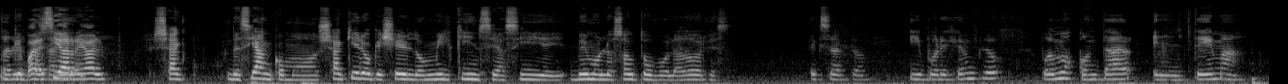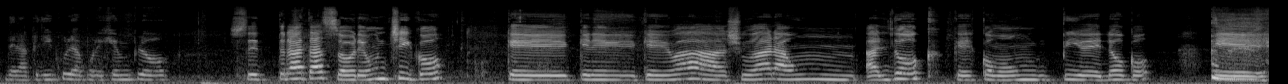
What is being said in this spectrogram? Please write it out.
y Tal que parecía pasaría. real. ya decían como ya quiero que llegue el 2015 así eh, vemos los autos voladores exacto. Y por ejemplo, podemos contar el tema de la película, por ejemplo, Se trata sobre un chico que, que, que va a ayudar a un al doc, que es como un pibe loco, que,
